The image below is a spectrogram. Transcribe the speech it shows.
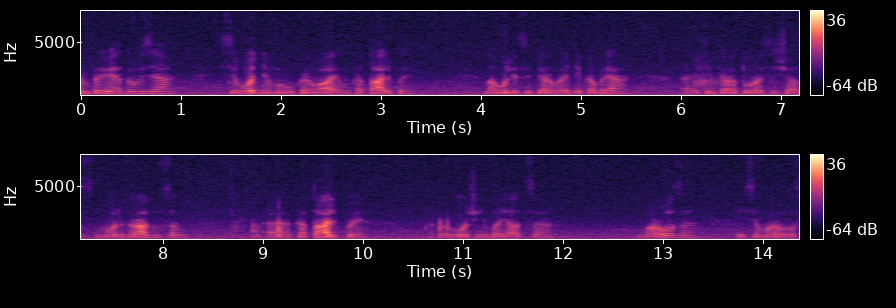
Всем привет, друзья! Сегодня мы укрываем катальпы на улице 1 декабря. Э, Температура сейчас 0 градусов. Э, Катальпы э, очень боятся мороза. Если мороз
